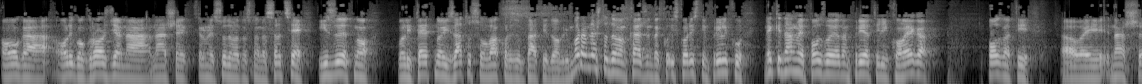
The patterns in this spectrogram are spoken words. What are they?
ovoga oligogrožđa na naše krvne sudove, odnosno na srce, je izuzetno kvalitetno i zato su ovako rezultati dobri. Moram nešto da vam kažem, da iskoristim priliku. Neki dan me je pozvao jedan prijatelj i kolega, poznati ovaj, naš e,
